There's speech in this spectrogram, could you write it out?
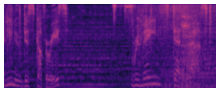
Any new discoveries? Remain steadfast.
